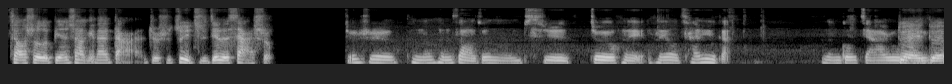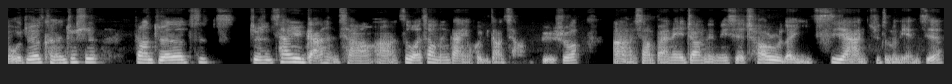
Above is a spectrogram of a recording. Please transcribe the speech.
教授的边上给他打，就是最直接的下手。就是可能很早就能去，就有很很有参与感，能够加入对对，我觉得可能就是让觉得自就是参与感很强啊，自我效能感也会比较强。比如说啊，像白内障的那些超乳的仪器啊，你去怎么连接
